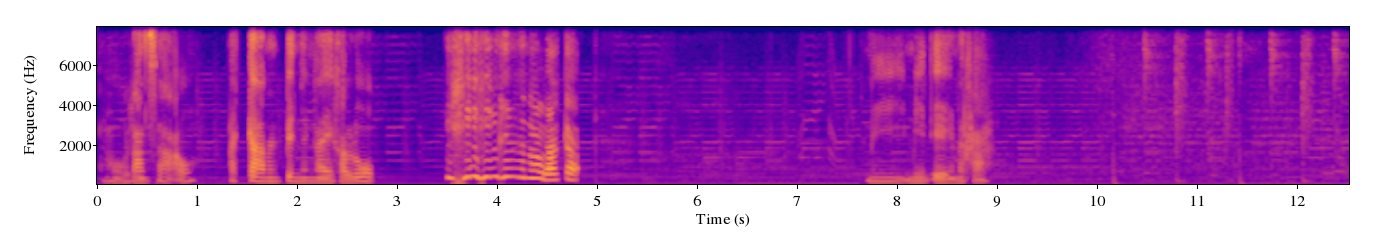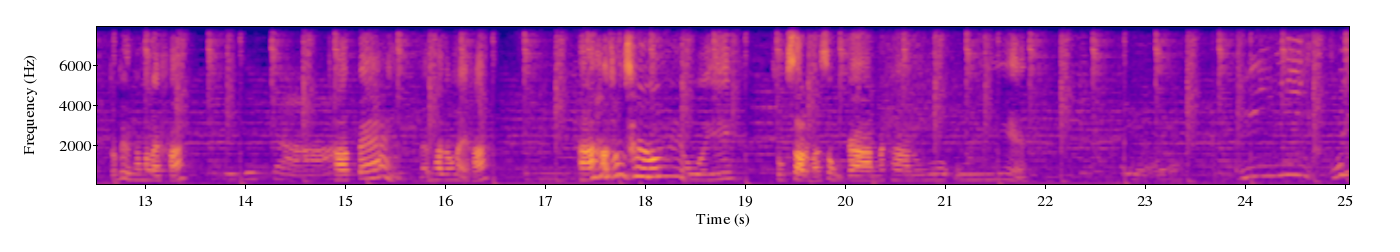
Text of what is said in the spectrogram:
โอ้โหหลานสาว อาการมันเป็นยังไงคะลูก น่ารักอะนี่เมนเองนะคะก็เลยทำอะไรคะ ทาแป้งไหนทาตรงไหนคะอ้าวต้องเช้านี่อุ้ยสุขสันต์มาส่งกรารนะคะลูกอุ้ยอุ้ยอุ้ย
